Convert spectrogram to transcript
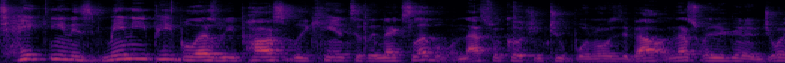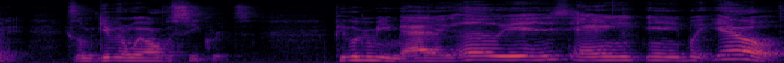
taking as many people as we possibly can to the next level, and that's what coaching 2.0 is about, and that's why you're gonna join it because I'm giving away all the secrets. People are gonna be mad like, oh, yeah, didn't say anything, but yo,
